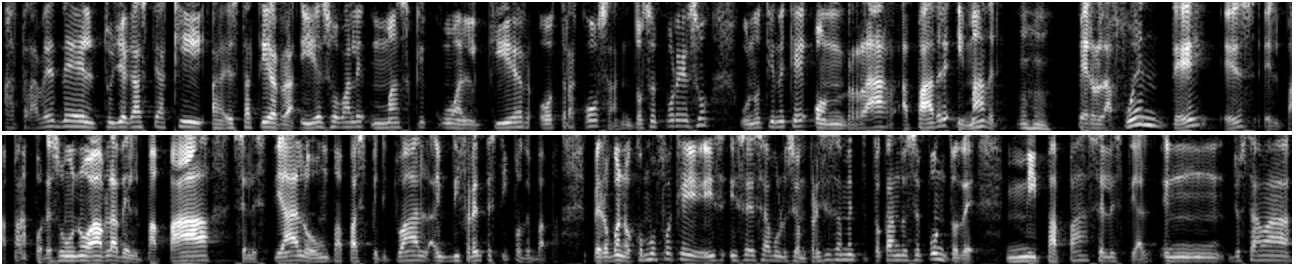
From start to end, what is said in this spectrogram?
a través de él tú llegaste aquí a esta tierra y eso vale más que cualquier otra cosa. Entonces por eso uno tiene que honrar a padre y madre. Pero la fuente es el papá. Por eso uno habla del papá celestial o un papá espiritual. Hay diferentes tipos de papá. Pero bueno, ¿cómo fue que hice esa evolución? Precisamente tocando ese punto de mi papá celestial. yo estaba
